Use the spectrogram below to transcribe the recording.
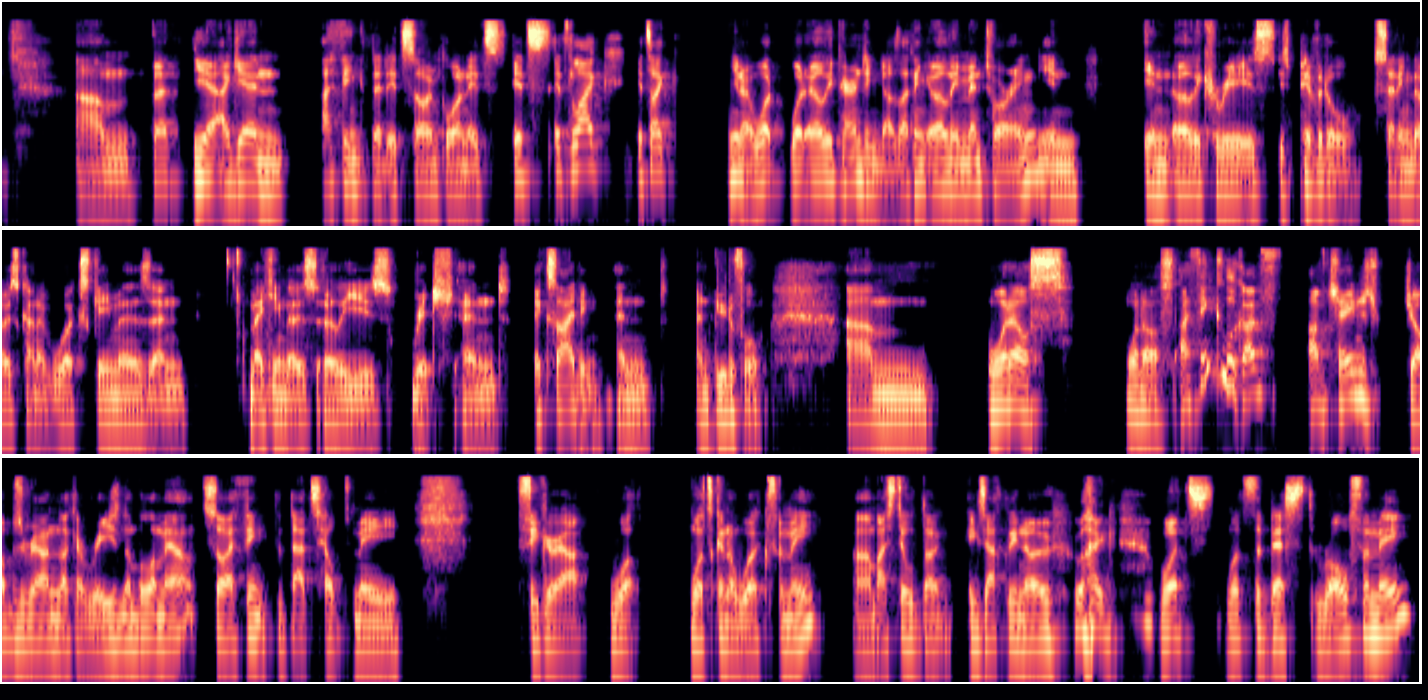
Um, but yeah, again, I think that it's so important. It's it's it's like it's like you know what what early parenting does. I think early mentoring in in early career is is pivotal. Setting those kind of work schemas and making those early years rich and exciting and and beautiful. Um, what else? What else? I think. Look, I've I've changed jobs around like a reasonable amount, so I think that that's helped me figure out what what's going to work for me. Um, I still don't exactly know like what's what's the best role for me.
